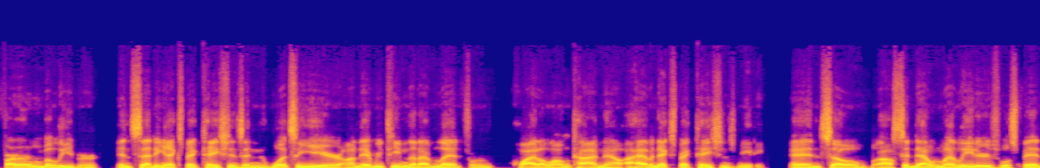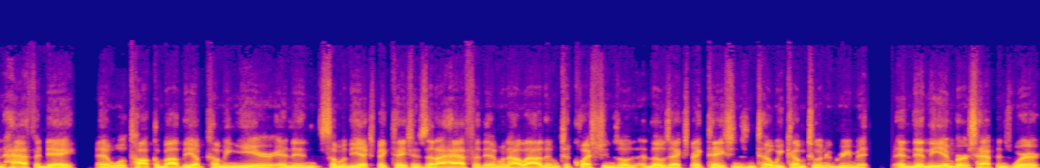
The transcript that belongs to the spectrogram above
firm believer in setting expectations. And once a year on every team that I've led for quite a long time now, I have an expectations meeting. And so I'll sit down with my leaders. We'll spend half a day and we'll talk about the upcoming year and then some of the expectations that I have for them. And I allow them to question those, those expectations until we come to an agreement. And then the inverse happens where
